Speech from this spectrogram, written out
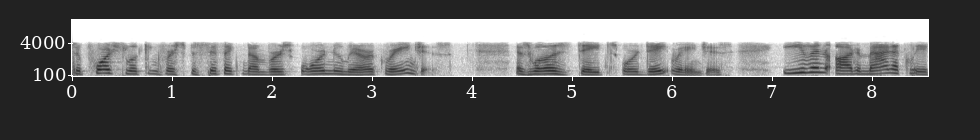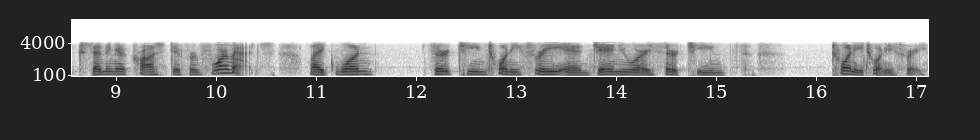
supports looking for specific numbers or numeric ranges, as well as dates or date ranges, even automatically extending across different formats, like 1 1323 and January 13th, 2023.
